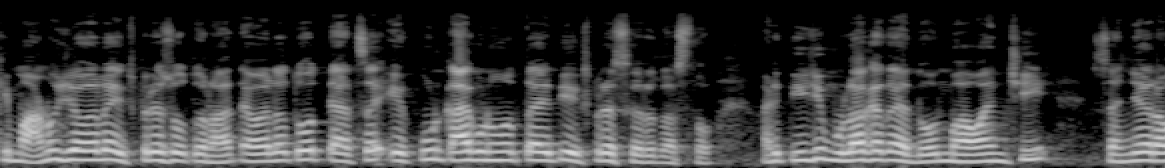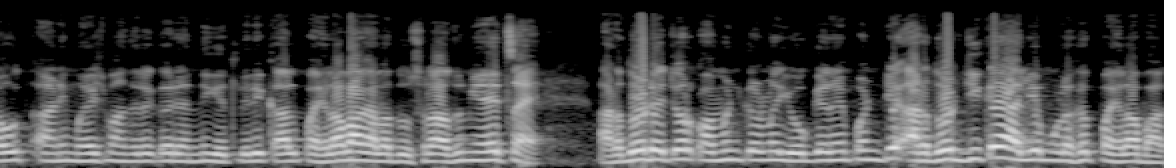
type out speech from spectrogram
की माणूस ज्यावेळेला एक्सप्रेस होतो ना त्यावेळेला तो त्याचं एकूण काय गुणवत्ता आहे ती एक्सप्रेस करत असतो. आणि ती जी मुलाखत आहे दोन भावांची संजय राऊत आणि महेश मांजरेकर यांनी घेतलेली काल पहिला भाग आला दुसरा अजून यायचा आहे. अर्धवट याच्यावर कॉमेंट करणं योग्य नाही पण ते अर्धवट जी काही आली आहे मुलाखत पहिला भाग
